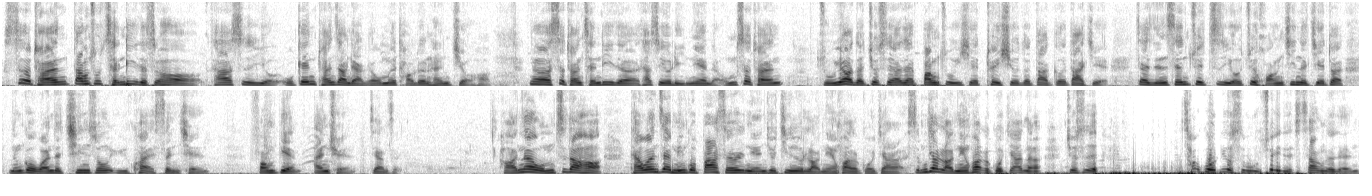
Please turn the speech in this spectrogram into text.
社团当初成立的时候，它是有我跟团长两个，我们讨论很久哈。那社团成立的，它是有理念的。我们社团主要的就是要在帮助一些退休的大哥大姐，在人生最自由、最黄金的阶段，能够玩得轻松、愉快、省钱、方便、安全这样子。好，那我们知道哈，台湾在民国八十二年就进入老年化的国家了。什么叫老年化的国家呢？就是超过六十五岁以上的人，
